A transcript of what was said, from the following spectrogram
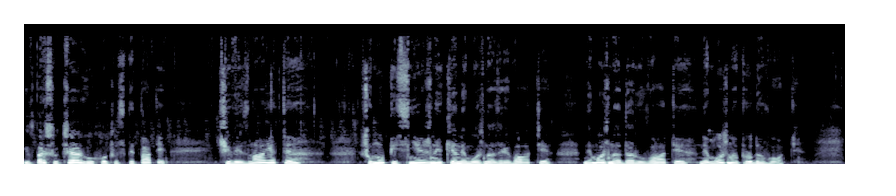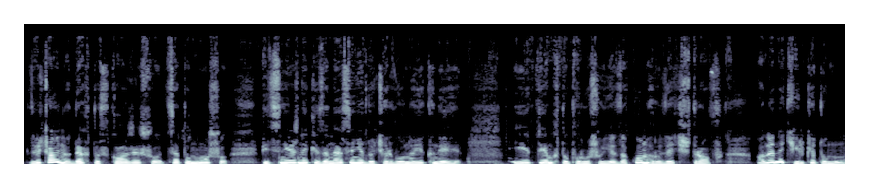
І в першу чергу хочу спитати, чи ви знаєте, чому підсніжники не можна зривати, не можна дарувати, не можна продавати. Звичайно, дехто скаже, що це тому, що підсніжники занесені до червоної книги. І тим, хто порушує закон, грозить штраф. Але не тільки тому.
